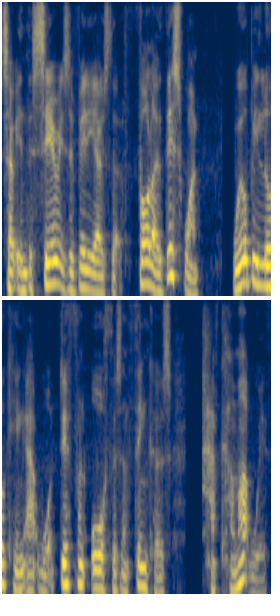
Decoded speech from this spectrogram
So in the series of videos that follow this one, we'll be looking at what different authors and thinkers have come up with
